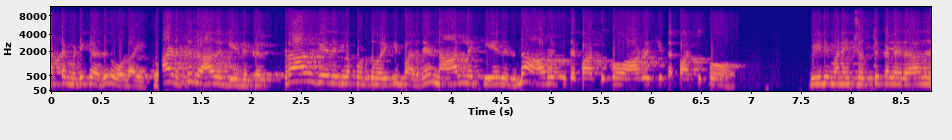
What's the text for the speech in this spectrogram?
ஆட்டோமேட்டிக்கா அது ரோல் ஆயிக்கும். அடுத்து ராக கேதுக்கள். ராக கேதுக்களை பொறுத்த வரைக்கும் பாத்தீங்கன்னா நாலுல கேது இருந்து ஆரோக்கியத்தை பார்த்துக்கோ ஆரோக்கியத்தை பார்த்துக்கோ. வீடு மனை சொத்துக்கள் ஏதாவது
